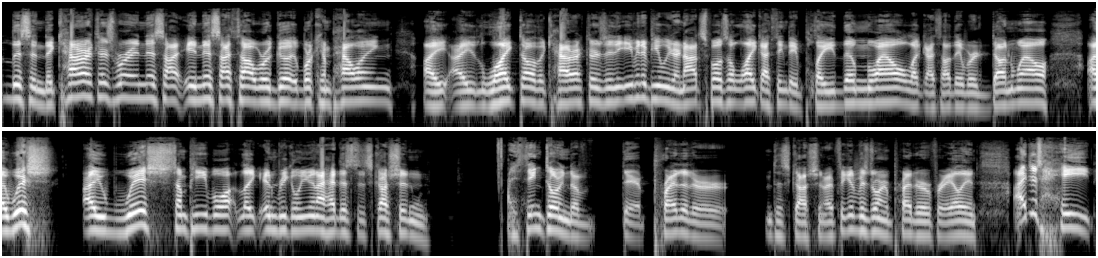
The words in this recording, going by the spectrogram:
listen. The characters were in this. I, in this, I thought were good, were compelling. I, I liked all the characters, and even if people you're not supposed to like, I think they played them well. Like I thought they were done well. I wish, I wish some people like Enrico, you and I had this discussion. I think during the the Predator discussion. I forget if it was during Predator for Alien. I just hate,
